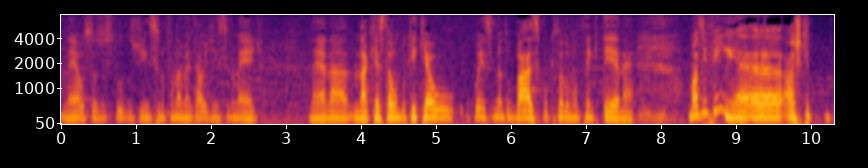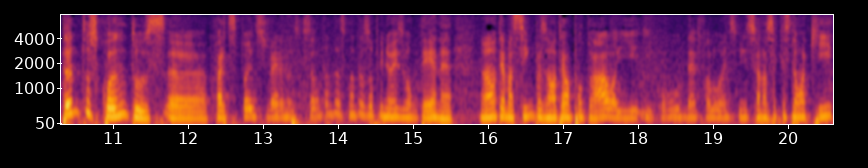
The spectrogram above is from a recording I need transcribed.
né, os seus estudos de ensino fundamental e de ensino médio. Né, na, na questão do que, que é o, conhecimento básico que todo mundo tem que ter, né? Mas, enfim, é, é, acho que tantos quantos ah, participantes tiveram na discussão, tantas quantas opiniões vão ter, né? Não é um tema simples, não é um tema pontual, e, e como o Neto falou antes, Vinícius, a nossa questão aqui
